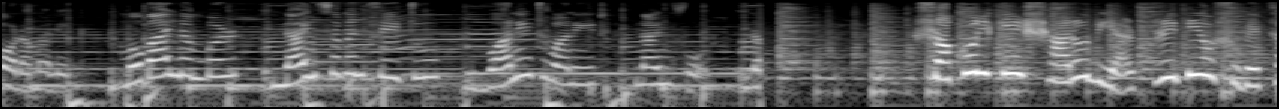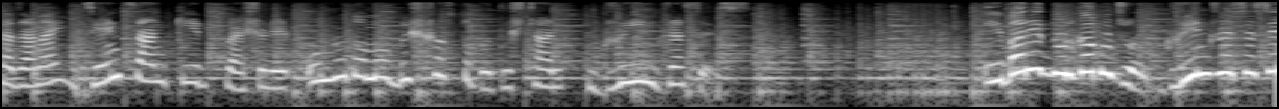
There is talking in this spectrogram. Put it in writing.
Paramanik. Mobile number nine seven three two one eight one eight nine four. সকলকে শারদিয়ার প্রীতি ও শুভেচ্ছা জানায় জেন্টস অ্যান্ড কিড ফ্যাশনের অন্যতম বিশ্বস্ত প্রতিষ্ঠান গ্রিন ড্রেসেস। এবারে দুর্গাপুজোয় গ্রিন ড্রেসেসে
